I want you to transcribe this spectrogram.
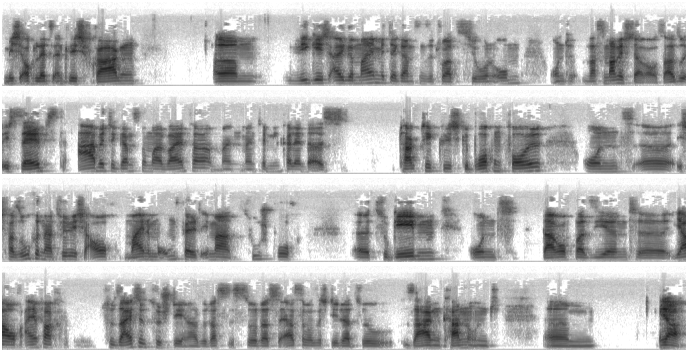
mich auch letztendlich fragen, ähm, wie gehe ich allgemein mit der ganzen Situation um und was mache ich daraus? Also ich selbst arbeite ganz normal weiter, mein, mein Terminkalender ist tagtäglich gebrochen voll und äh, ich versuche natürlich auch meinem Umfeld immer Zuspruch äh, zu geben und darauf basierend, äh, ja, auch einfach zur Seite zu stehen. Also das ist so das Erste, was ich dir dazu sagen kann. Und ähm, ja,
